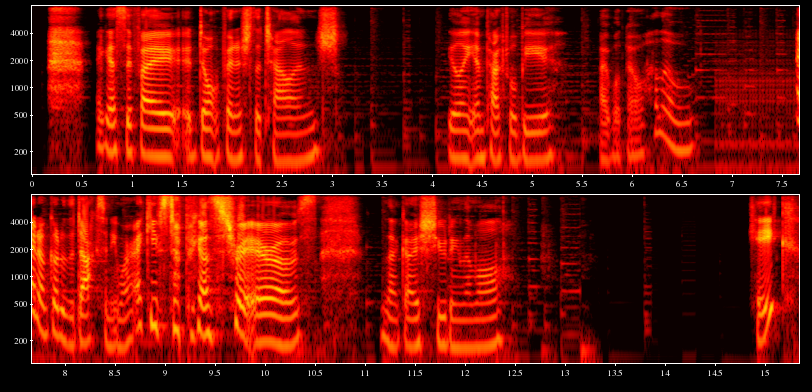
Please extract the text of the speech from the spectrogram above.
I guess if I don't finish the challenge, the only impact will be I will know. Hello. I don't go to the docks anymore. I keep stepping on stray arrows. That guy's shooting them all. Cake?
